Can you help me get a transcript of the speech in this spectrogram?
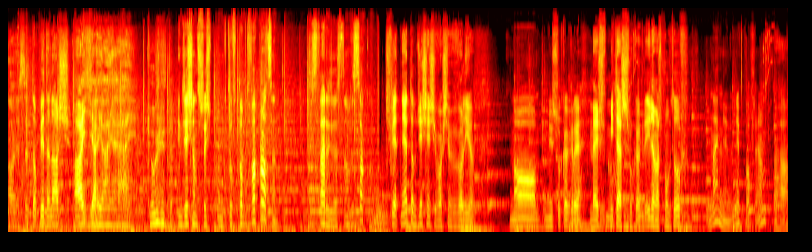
no niestety top 11. Ajajajaj. Kurde. 56 punktów, top 2%. Stary, jestem wysoko. Świetnie, top 10 się właśnie wywaliłem. No, mi szuka gry. Myś, mi też szuka gry. Ile masz punktów? No nie, nie powiem. Aha.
